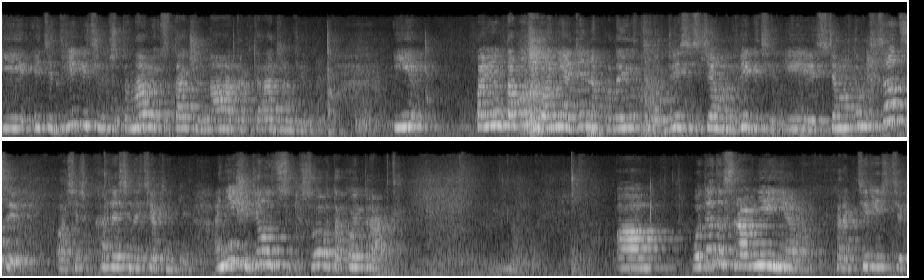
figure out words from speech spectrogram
И эти двигатели устанавливаются также на трактора Deere. И помимо того, что они отдельно продают вот две системы, двигатель и систему автоматизации э, сельскохозяйственной техники, они еще делают свой вот такой трактор. А, вот это сравнение характеристик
